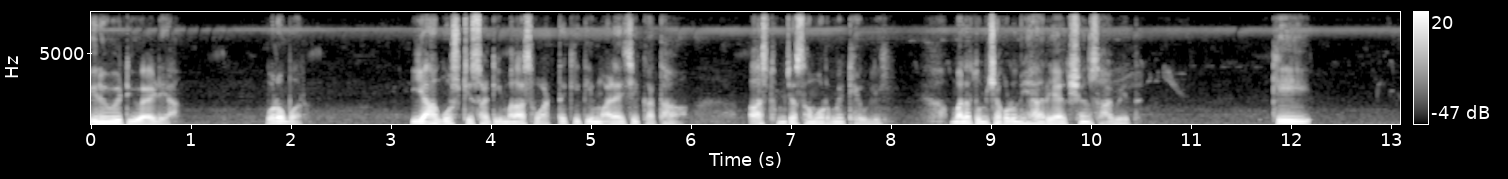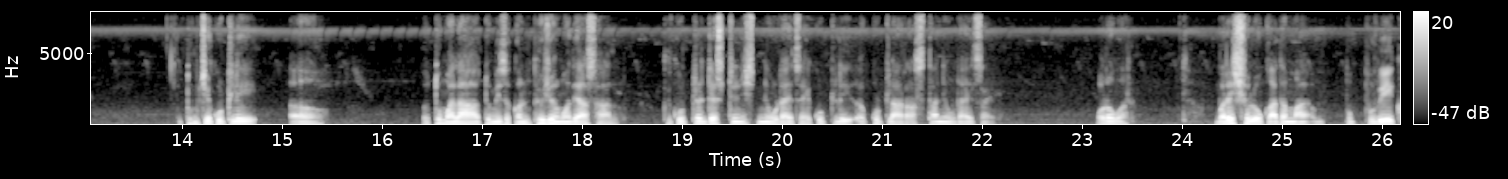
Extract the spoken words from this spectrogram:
इनोव्हेटिव्ह आयडिया बरोबर? या गोष्टीसाठी मला असं वाटतं की ती माळ्याची कथा आज तुमच्यासमोर मी ठेवली. मला तुमच्याकडून ह्या रिॲक्शन्स हवेत की तुमचे कुठले तुम्हाला तुम्ही जर कन्फ्युजनमध्ये असाल की कुठलं डेस्टिनेशन निवडायचं आहे कुठली कुठला रस्ता निवडायचा आहे. बरोबर? बरेचसे लोक आता मा पूर्वी एक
